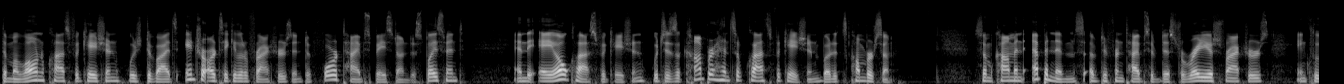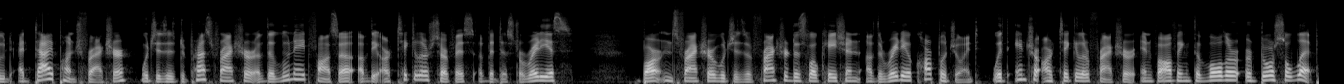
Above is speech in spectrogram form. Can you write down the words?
the Melone classification, which divides intra-articular fractures into four types based on displacement, and the AO classification, which is a comprehensive classification but it's cumbersome. Some common eponyms of different types of distal radius fractures include a die punch fracture, which is a depressed fracture of the lunate fossa of the articular surface of the distal radius, Barton's fracture, which is a fracture dislocation of the radiocarpal joint with intra-articular fracture involving the volar or dorsal lip.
